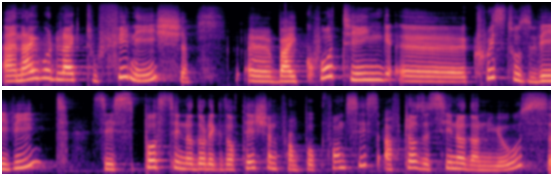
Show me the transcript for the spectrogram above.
And I would like to finish uh, by quoting uh, Christus Vivit, this post-synodal exhortation from Pope Francis after the Synod on Youth,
